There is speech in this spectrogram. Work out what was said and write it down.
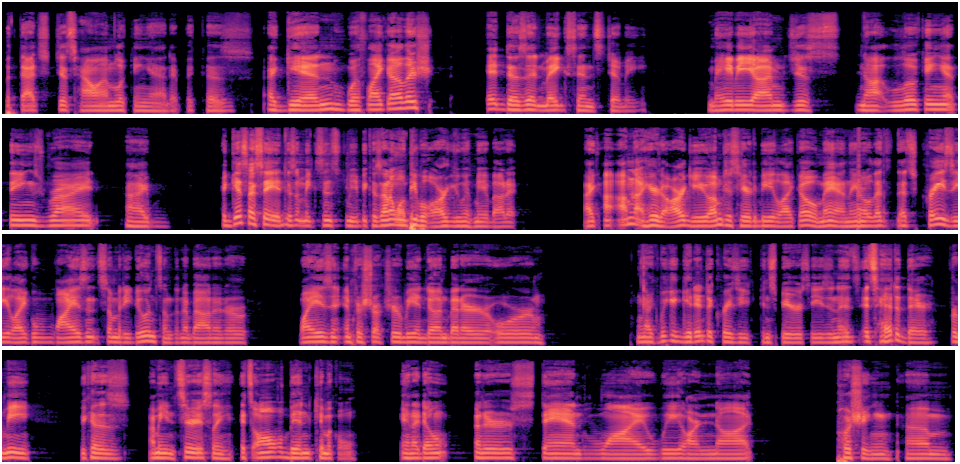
but that's just how I'm looking at it. Because again, with like other, sh- it doesn't make sense to me. Maybe I'm just not looking at things right. I, I guess I say it doesn't make sense to me because I don't want people arguing with me about it. I, I'm not here to argue. I'm just here to be like, oh man, you know that's that's crazy. Like, why isn't somebody doing something about it, or why isn't infrastructure being done better, or like we could get into crazy conspiracies, and it's it's headed there for me because I mean seriously, it's all been chemical, and I don't understand why we are not pushing um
